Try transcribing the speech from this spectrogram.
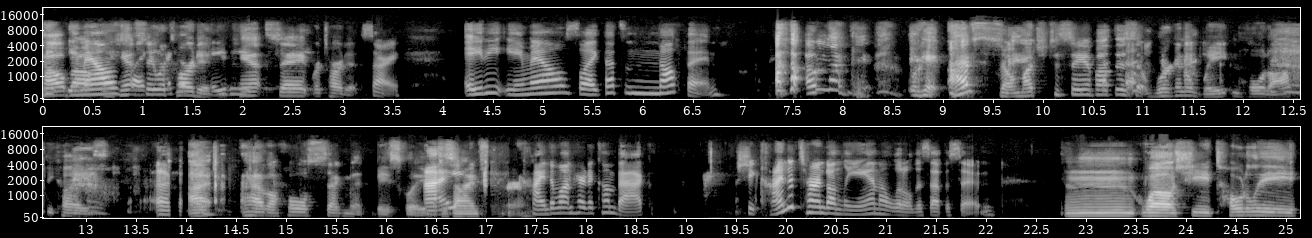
how about? emails, you can't like, say retarded. 80 You can't say retarded. sorry, eighty emails. Like that's nothing. I'm like, okay, I have so much to say about this that we're gonna wait and hold off because Okay. I have a whole segment basically I- designed for her. kind of want her to come back. She kind of turned on LeeAnne a little this episode. Mm, well, she totally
